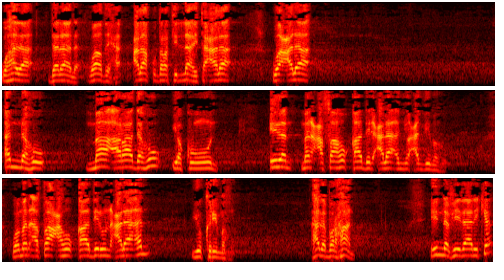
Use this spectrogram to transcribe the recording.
وهذا دلالة واضحة على قدرة الله تعالى وعلى أنه ما أراده يكون. إذا من عصاه قادر على أن يعذبه ومن أطاعه قادر على أن يكرمه. هذا برهان. إن في ذلك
